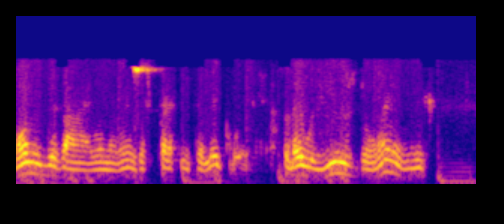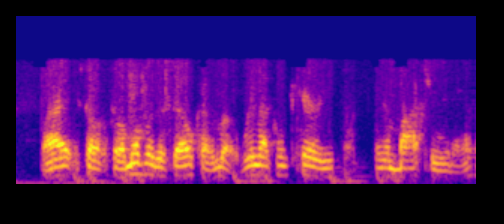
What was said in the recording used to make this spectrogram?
on the design when the ring is pressed into liquid. So they would use the ring, right? So so a motherfucker say, okay, look, we're not gonna carry an embosser with us,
